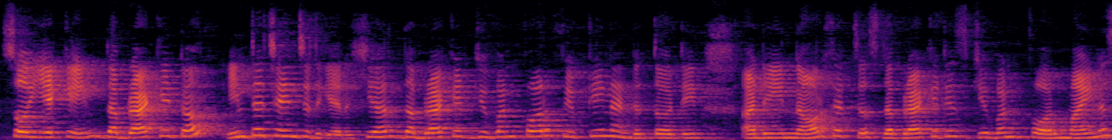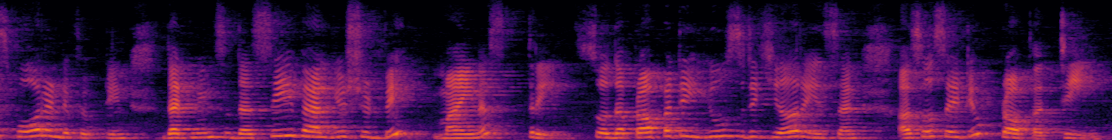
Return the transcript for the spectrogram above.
So again the bracket are interchanged here. Here the bracket given for 15 and 13 and in our RHS the bracket is given for minus 4 and 15. That means the C value should be minus 3. So the property used here is an associative property.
